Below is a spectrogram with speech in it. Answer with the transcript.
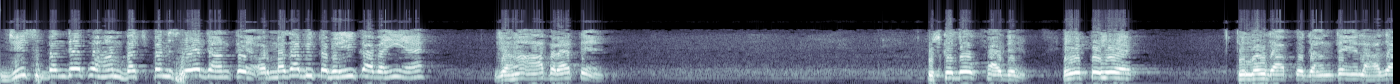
جس بندے کو ہم بچپن سے جانتے ہیں، اور مذہبی بھی تبلیغ کا وہی ہے، جہاں آپ رہتے ہیں۔ اس کے دو فائدے ہیں۔ ایک تو یہ ہے کہ لوگ آپ کو جانتے ہیں، لہذا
